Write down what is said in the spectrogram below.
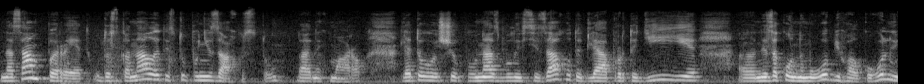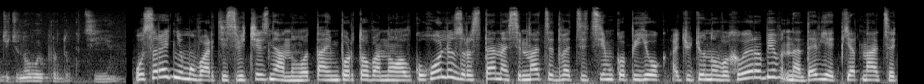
насамперед удосконалити ступені захисту даних марок, для того, щоб у нас були всі заходи для протидії е, незаконному обігу алкогольної і тютюнової продукції. У середньому вартість вітчизняного та імпортованого алкоголю зросте на 17,27 копійок, а тютюнових виробів на 9,15.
